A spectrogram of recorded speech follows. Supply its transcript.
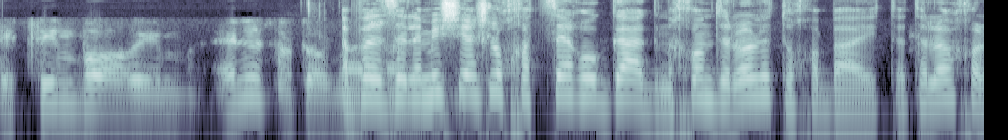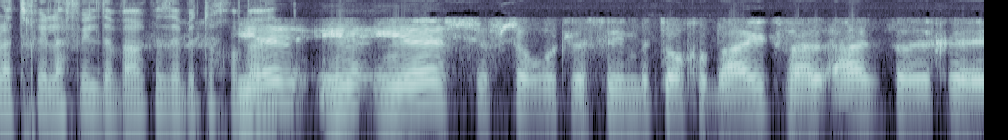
העצים בוערים, אין יותר טוב אבל זה מהשם. למי שיש לו חצר או גג, נכון? זה לא לתוך הבית. אתה לא יכול להתחיל להפעיל דבר כזה בתוך הבית. יש, יש אפשרות לשים בתוך הבית, ואז צריך אה,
